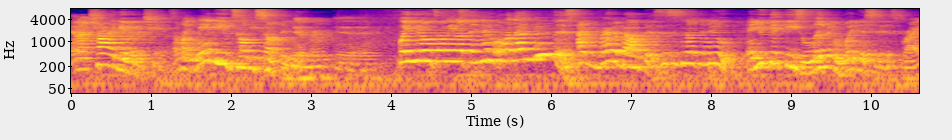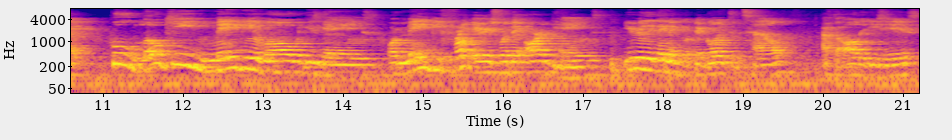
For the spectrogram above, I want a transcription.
and I try to give it a chance. I'm like, maybe you tell me something different. Yeah. But you don't tell me nothing new. I'm like, I knew this. I read about this. This is nothing new. And you get these living witnesses, right? Who low key may be involved with these gangs or may be from areas where they are gangs. You really think they're- going to tell after all of these years?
